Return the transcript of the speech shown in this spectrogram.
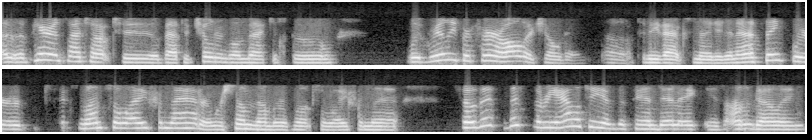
uh, the parents I talked to about their children going back to school would really prefer all their children uh, to be vaccinated. And I think we're six months away from that, or we're some number of months away from that. So this this the reality of the pandemic is ongoing.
